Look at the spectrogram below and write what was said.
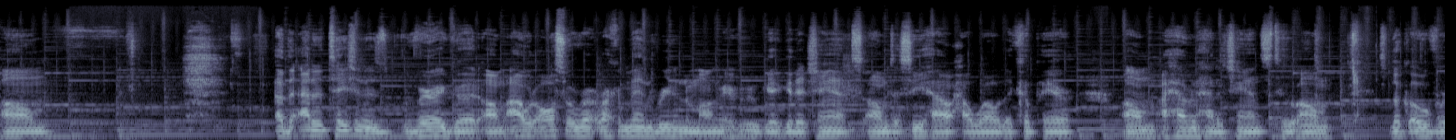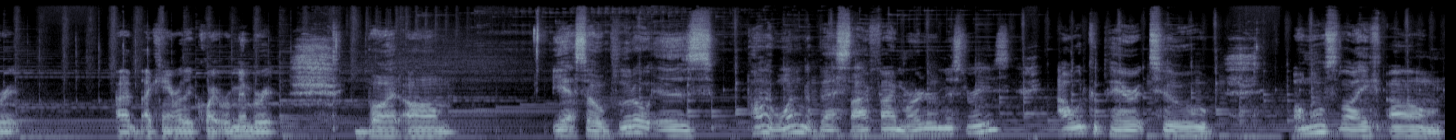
Um, uh, the adaptation is very good. Um, I would also re- recommend reading the manga if you get get a chance um, to see how how well they compare. Um, I haven't had a chance to um, look over it. I, I can't really quite remember it, but um, yeah. So Pluto is probably one of the best sci-fi murder mysteries. I would compare it to almost like um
